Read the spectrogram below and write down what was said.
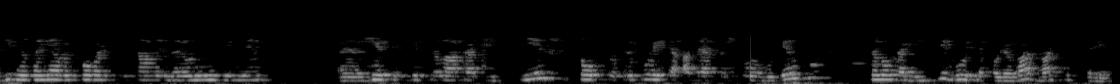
згідно заяви Коваль Світлани Леонідівни, е, жительки села Грабівці, тобто присвоїться адреса житлового будинку, село Грабівці, вулиця Польова, 23. Е,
